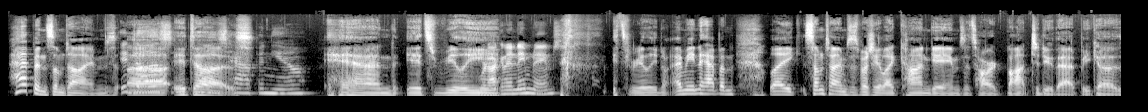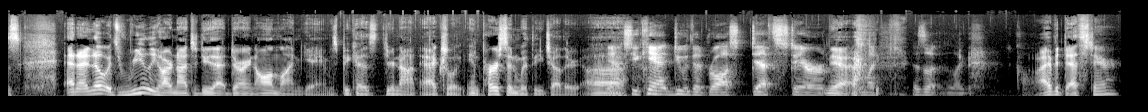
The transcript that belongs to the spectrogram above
happens sometimes. It Uh, does. it, does. happen. Yeah. and it's really We're not going to name names. it's really no- i mean it happened like sometimes especially like con games it's hard not to do that because and i know it's really hard not to do that during online games because you're not actually in person with each other uh, yeah. So you can't do the Ross death stare. Yeah. I'm like, it's a, like, call i have a death stare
